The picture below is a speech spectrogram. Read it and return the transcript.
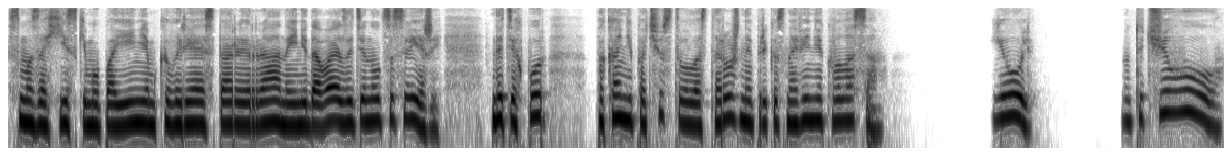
с мазохистским упоением ковыряя старые раны и не давая затянуться свежей, до тех пор, пока не почувствовала осторожное прикосновение к волосам. «Юль, ну ты чего?»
